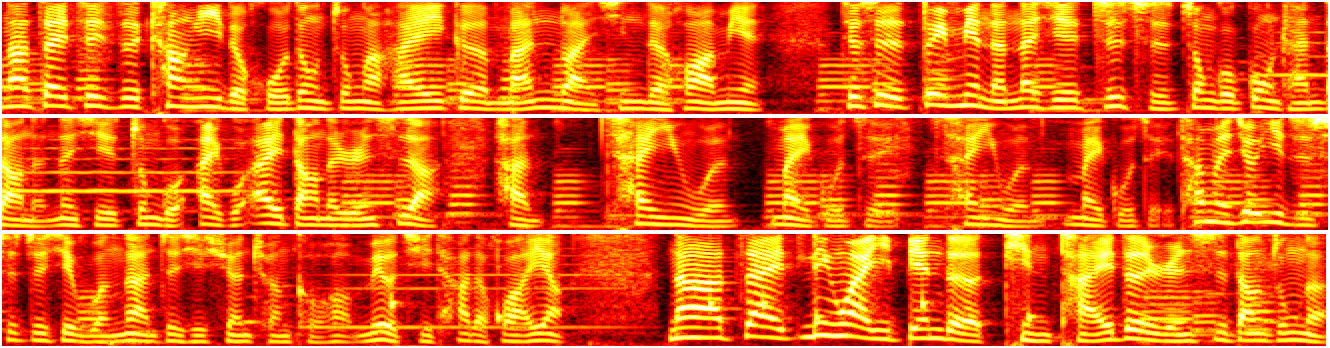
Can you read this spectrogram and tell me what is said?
那在这次抗议的活动中啊，还有一个蛮暖心的画面，就是对面的那些支持中国共产党的那些中国爱国爱党的人士啊，喊蔡英文卖国贼，蔡英文卖国贼，他们就一直是这些文案、这些宣传口号，没有其他的花样。那在另外一边的挺台的人士当中呢，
